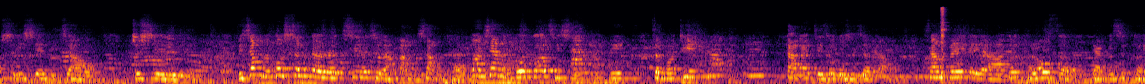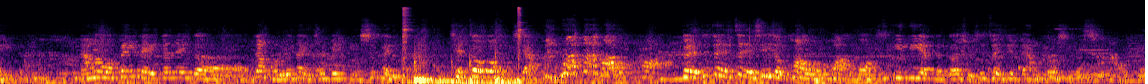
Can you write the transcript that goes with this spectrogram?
是一些比较就是比较能够深得人心，而且朗朗上口。不然现在很多歌其实你怎么听，大概节奏都是这样。像飞雷啊跟 Closer 两个是可以的，然后飞雷跟那个让我留在你身边也是可以的，前奏都很像。对，这这这也是一种跨文化，哦，就是 EDM 的歌曲，是最近非常流行的洗脑歌。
